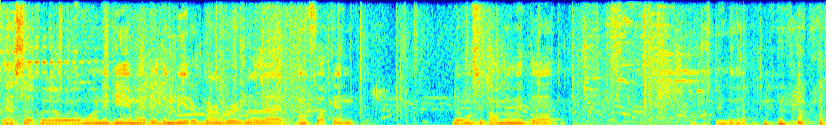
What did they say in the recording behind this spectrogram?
That's definitely not what I in the game. I did the meter burn version of that. Don't fucking Don't want to call me like that. I'll just do that.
